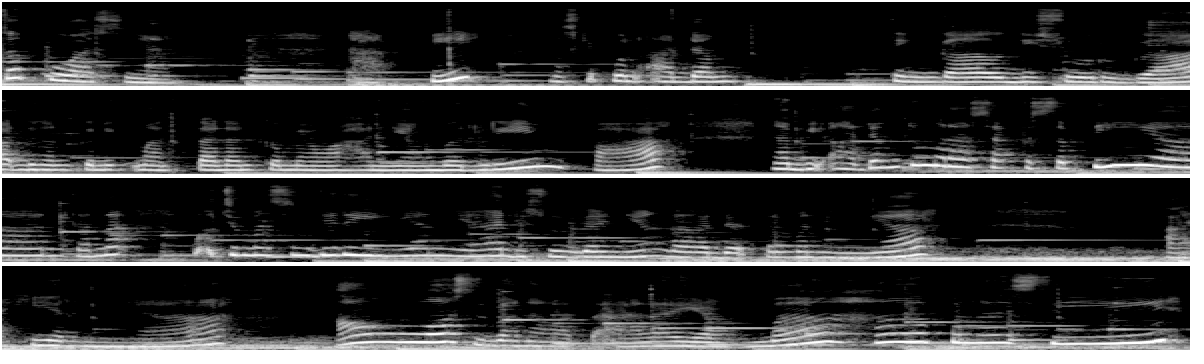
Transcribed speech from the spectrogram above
sepuasnya. Tapi meskipun Adam tinggal di surga dengan kenikmatan dan kemewahan yang berlimpah, Nabi Adam tuh merasa kesepian karena kok cuma sendirian ya di surganya nggak ada temennya. Akhirnya Allah Subhanahu wa taala yang Maha Pengasih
